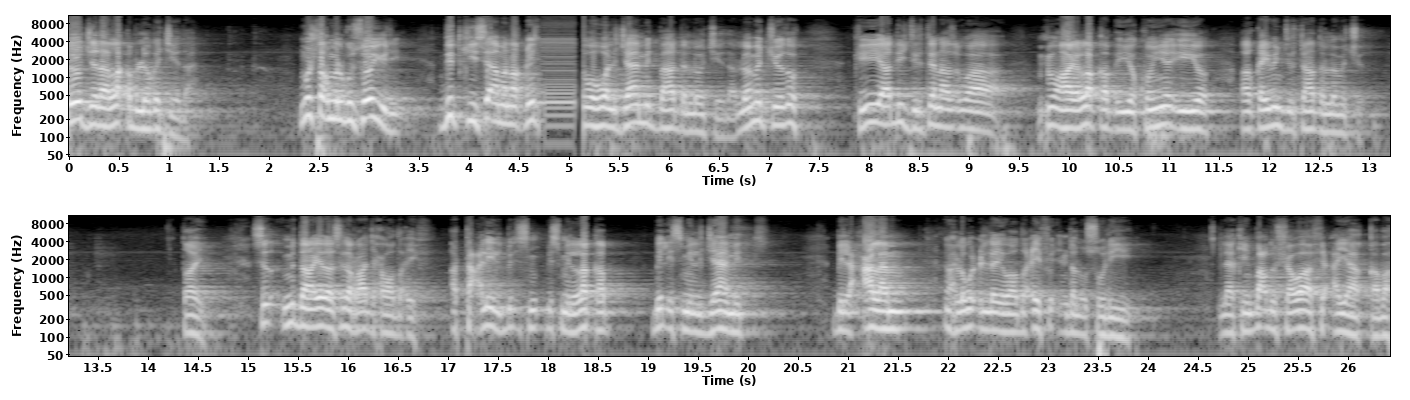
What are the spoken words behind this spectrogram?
loo jeedaa laqab looga jeedaa mushtaq ma lagu soo yidhi didkiisa ama naqiil wahuwa aljaamid baa hadda loo jeedaa looma jeedo kii aad dhihi jirteen waa muxuu ahay laqab iyo kunye iyo aad qaybin jirteen hadda looma jeedo ayib middan ayadaa sida raajix waa daciif altacliil bismi laqab bilismi aljaamid بالcalم in wax lagu cileeyo waa ضaciif cinda اlusuuliyiin laakiin bacضu shawaafic ayaa qaba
